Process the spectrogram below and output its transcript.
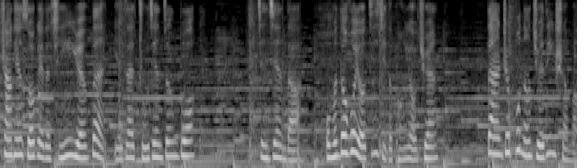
上天所给的情谊缘分也在逐渐增多，渐渐的，我们都会有自己的朋友圈，但这不能决定什么，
